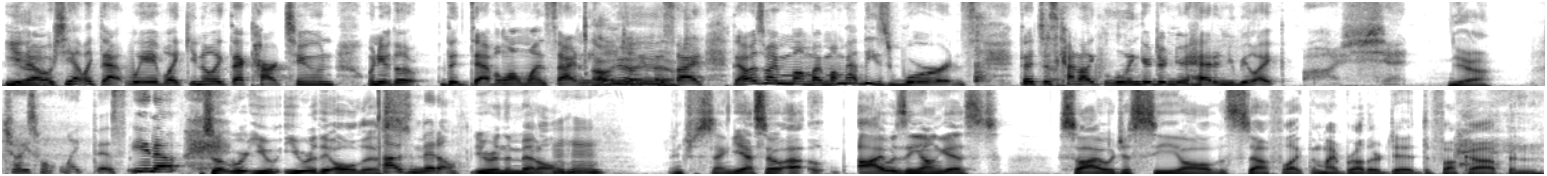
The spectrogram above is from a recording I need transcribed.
You Yeah. know, she had like that wave, like you know, like that cartoon when you have the the devil on one side and the Oh, angel yeah, on the yeah. side. That was my mom. My mom had these words that just kind of like lingered in your head, and you'd be like, oh shit. Yeah. Joyce won't like this, you know? So were you you were the oldest? I was middle. You were in the middle. Mm-hmm. Interesting. Yeah. So uh, I was the youngest. So I would just see all the stuff like that my brother did to fuck up and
